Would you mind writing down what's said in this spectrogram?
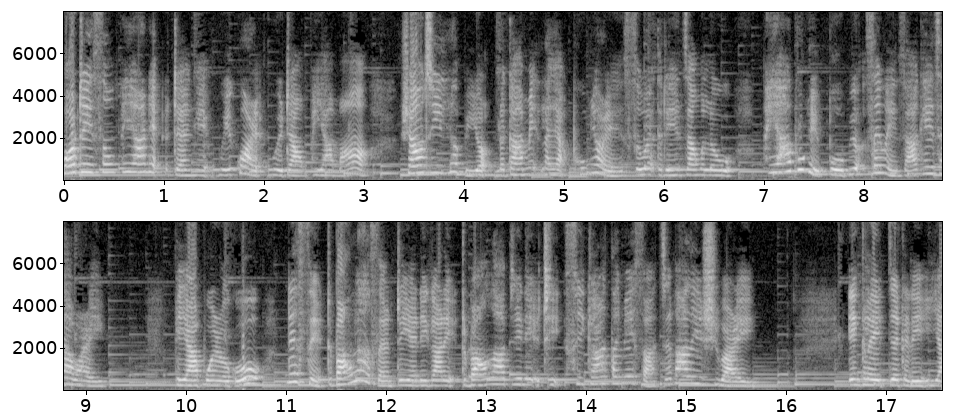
မော်တင်ဆုံးဖျားနဲ့အတန်းငယ်ဝေးကွာတဲ့ငွေတောင်ဖျားမှာရောင်ကြီးလှပ်ပြီးတော့ငကာမင်းလက်ရဖူးမြော်တဲ့ဆိုတဲ့သတင်းကြောင့်မလို့ဖျားဘူးတွေပို့ပြီးတော့စိတ်ဝင်စားခဲ့ကြပါတယ်ဖျားပွဲတော်ကိုနှစ်စဉ်တပေါင်းလာဆန်တရနေ့ကနေတပေါင်းလာပြည့်နေ့အထိစီကားတိုင်းမြိုက်စွာကျင်းပလေးရှိပါတယ်အင်္ဂလိပ်တက်ကလေးအရ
